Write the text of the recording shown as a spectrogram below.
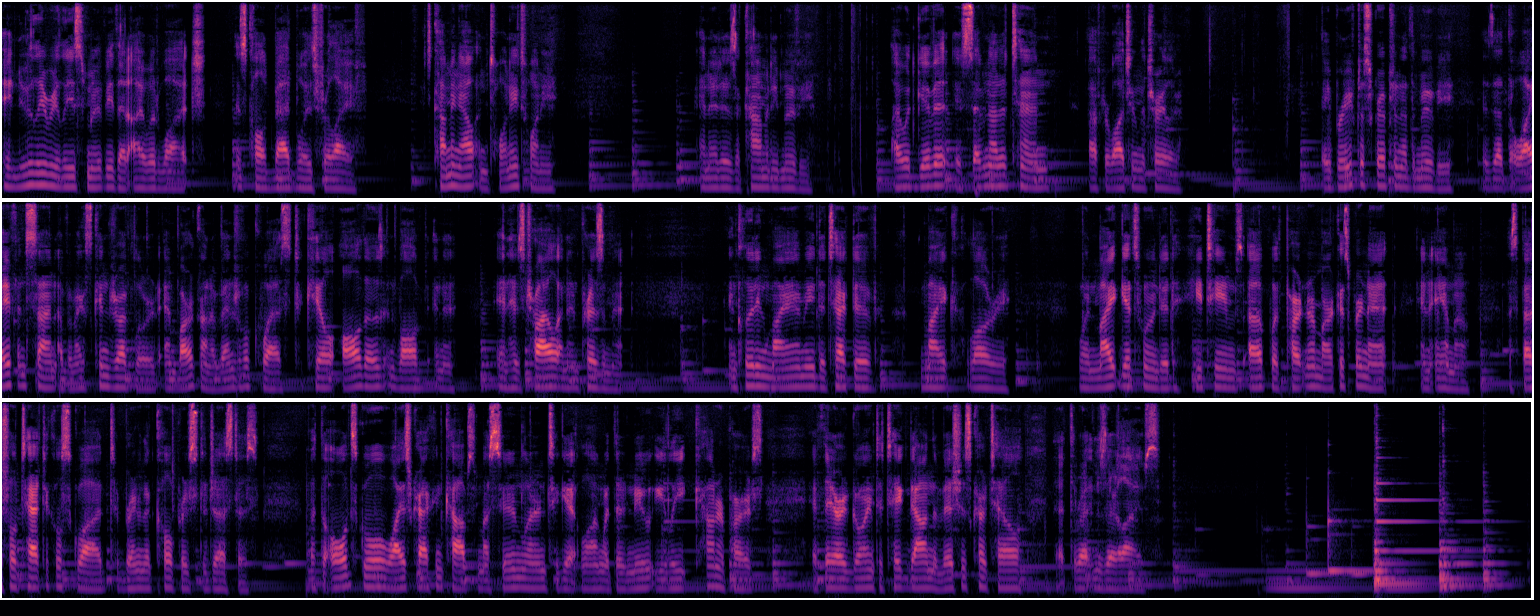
A newly released movie that I would watch is called Bad Boys for Life. It's coming out in 2020 and it is a comedy movie. I would give it a 7 out of 10 after watching the trailer. A brief description of the movie is that the wife and son of a Mexican drug lord embark on a vengeful quest to kill all those involved in, a, in his trial and imprisonment, including Miami detective Mike Lowrey. When Mike gets wounded, he teams up with partner Marcus Burnett and Ammo, a special tactical squad, to bring the culprits to justice. But the old school wisecracking cops must soon learn to get along with their new elite counterparts if they are going to take down the vicious cartel that threatens their lives.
